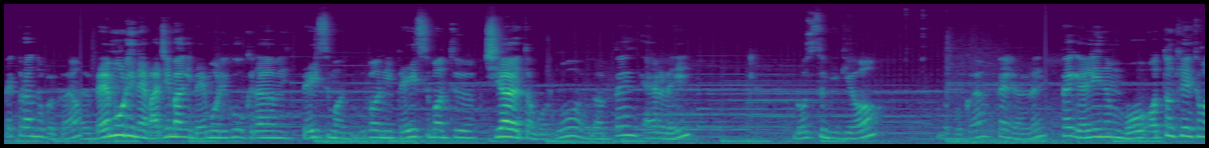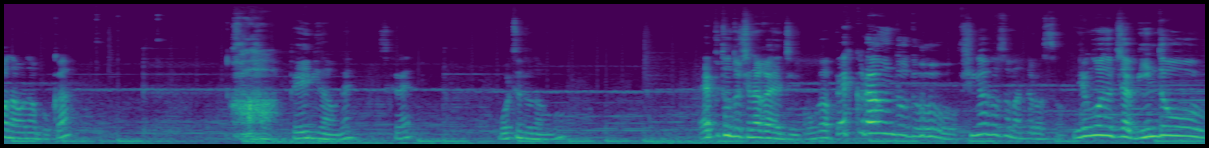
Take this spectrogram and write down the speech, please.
백그라운드 볼까요? 메모리네 마지막이 메모리고 그 다음이 베이스먼트. 이번이 베이스먼트 지하였던 거고 이거 백 엘리 로스트 미디어. 이거 볼까요? 백 엘리 백 엘리는 뭐 어떤 캐릭터가 나오나 볼까? 하 베이비 나오네? 그래 몰튼도 나오고? 애프턴도 지나가야지. 뭔가 백그라운드도 신경 써서 만들었어. 이런 거는 진짜 윈도우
